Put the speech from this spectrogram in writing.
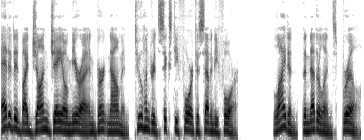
Edited by John J. O'Meara and Bernd Naumann, 264–74. Leiden, The Netherlands, Brill.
